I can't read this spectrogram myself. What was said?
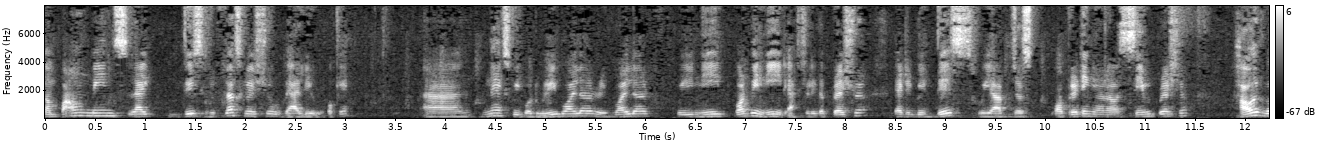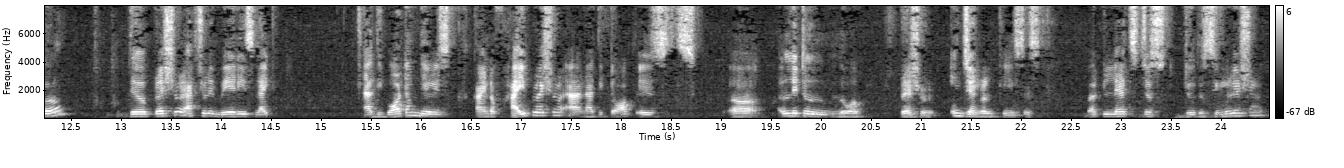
Compound means like this reflux ratio value okay? And next we go to reboiler. Reboiler we need what we need actually the pressure let it be this. We are just operating on our same pressure. However the pressure actually varies like at the bottom there is kind of high pressure and at the top is uh, a little lower pressure in general cases but let's just do the simulation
